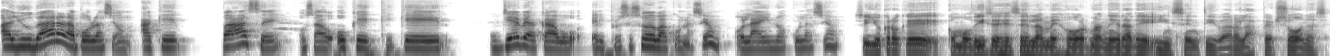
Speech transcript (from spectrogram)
ayudar a la población a que pase, o sea, o que, que, lleve a cabo el proceso de vacunación o la inoculación. Sí, yo creo que, como dices, esa es la mejor manera de incentivar a las personas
